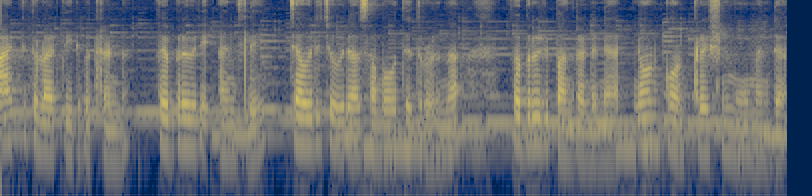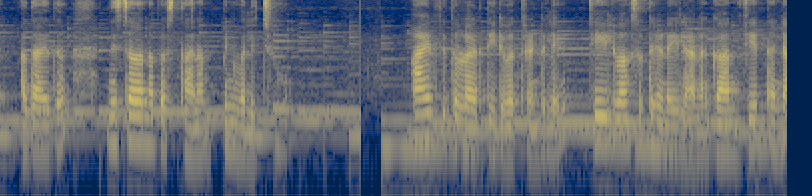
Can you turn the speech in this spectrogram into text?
ആയിരത്തി തൊള്ളായിരത്തി ഇരുപത്തിരണ്ട് ഫെബ്രുവരി അഞ്ചിലെ ചൗരി ചൗര സംഭവത്തെ തുടർന്ന് ഫെബ്രുവരി പന്ത്രണ്ടിന് നോൺ കോൺട്രേഷൻ മൂവ്മെന്റ് അതായത് നിസ്സഹകരണ പ്രസ്ഥാനം പിൻവലിച്ചു. ആയിരത്തി തൊള്ളായിരത്തി ഇരുപത്തിരണ്ടിലെ ജയിൽവാസത്തിനിടയിലാണ് ഗാന്ധിജി തന്റെ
